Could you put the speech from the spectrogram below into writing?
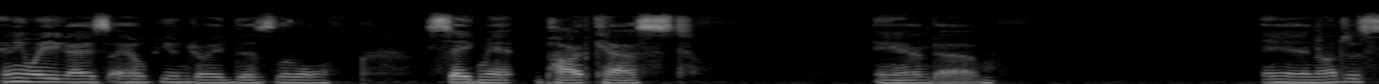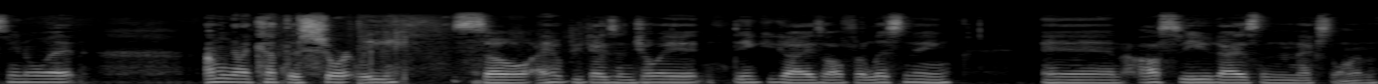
anyway, you guys, I hope you enjoyed this little segment podcast. And, um, and I'll just, you know what? I'm to cut this shortly. So I hope you guys enjoy it. Thank you guys all for listening. And I'll see you guys in the next one.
